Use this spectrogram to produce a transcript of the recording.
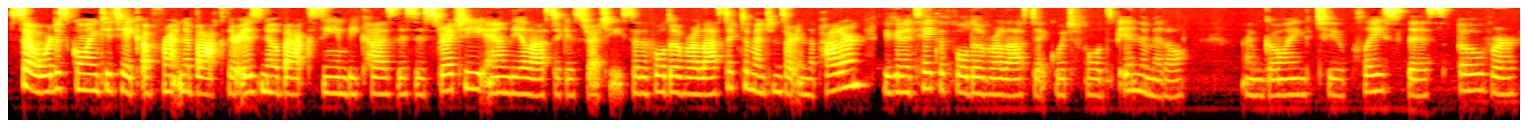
So we're just going to take a front and a back. There is no back seam because this is stretchy and the elastic is stretchy. So the fold over elastic dimensions are in the pattern. You're going to take the fold over elastic which folds in the middle. I'm going to place this over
